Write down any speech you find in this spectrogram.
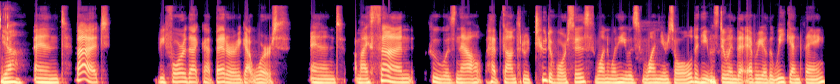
Yeah. And, but before that got better, it got worse. And my son, who was now had gone through two divorces, one when he was one years old and he was doing the every other weekend thing.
